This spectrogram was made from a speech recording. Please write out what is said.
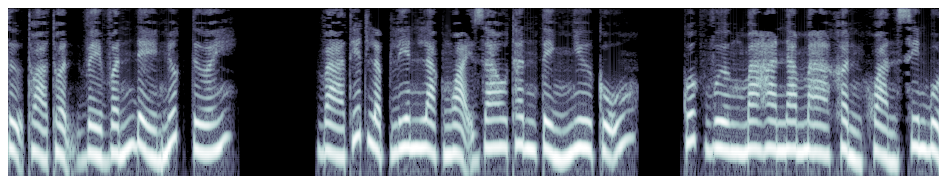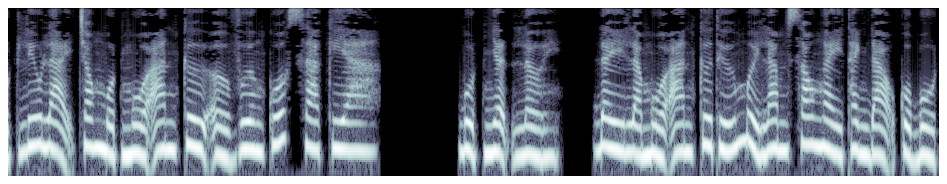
sự thỏa thuận về vấn đề nước tưới và thiết lập liên lạc ngoại giao thân tình như cũ. Quốc vương Mahanama khẩn khoản xin Bụt lưu lại trong một mùa an cư ở vương quốc Sakya. Bụt nhận lời. Đây là mùa an cư thứ 15 sau ngày thành đạo của Bụt.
